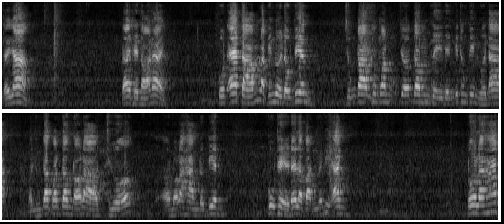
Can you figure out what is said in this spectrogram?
Đây nhá đây, thầy nói này. Cột E8 là cái người đầu tiên chúng ta không quan tâm gì đến cái thông tin của người ta. Mà chúng ta quan tâm nó là chứa ờ, nó là hàng đầu tiên. Cụ thể đây là bạn Nguyễn Thị Anh. Đô la H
